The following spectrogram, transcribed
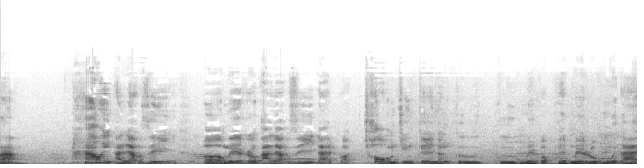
បាទហើយ allergy អឺមេរោគ allergy ដែលប្រឈមជាងគេហ្នឹងគឺគឺមេប្រភេទមេរោគមួយដែល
